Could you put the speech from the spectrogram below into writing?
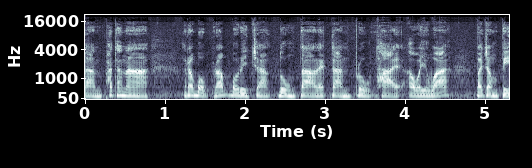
การพัฒนา ระบบรับบริจาคดวงตาและการปลูกถ่ายอวัยวะ ประจำปี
